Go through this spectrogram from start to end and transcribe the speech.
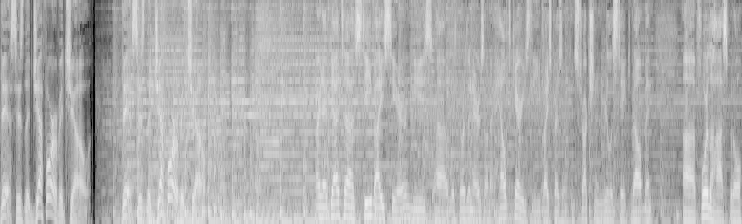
This is the Jeff Oravits Show. This is the Jeff Oravits Show. All right, I've got uh, Steve Eiss here. He's uh, with Northern Arizona Healthcare. He's the Vice President of Construction and Real Estate Development. Uh, for the hospital.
